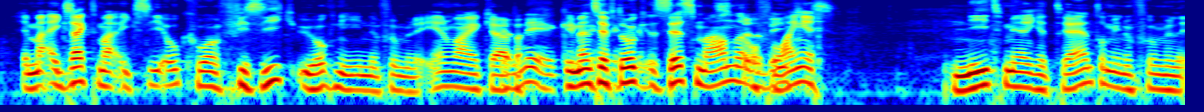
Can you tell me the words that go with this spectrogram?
voilà. Maar exact, maar ik zie ook gewoon fysiek u ook niet in een Formule 1-wagen Ja, kruipen. nee, ik- Die mens heeft ik- ook zes maanden of langer niet meer getraind om in een Formule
